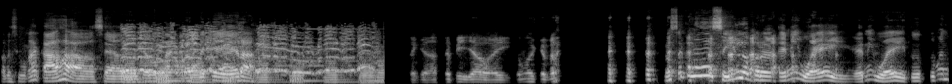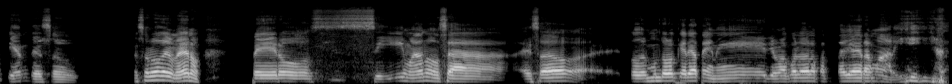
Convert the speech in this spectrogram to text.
parecía una caja, o sea, de, de lo tan grande que era. Te quedaste pillado ahí. ¿Cómo es que No sé cómo decirlo, pero anyway, anyway, tú, tú me entiendes, so, eso es lo de menos. Pero sí, mano, o sea, eso todo el mundo lo quería tener. Yo me acuerdo de la pantalla era amarilla,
